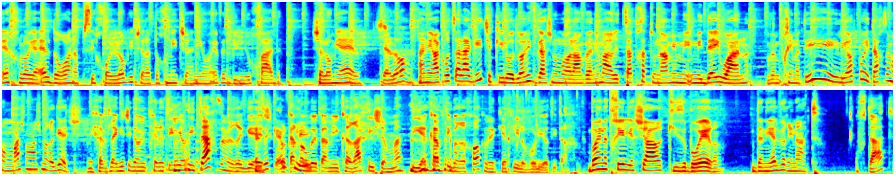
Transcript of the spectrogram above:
איך לא יעל דורון, הפסיכולוגית של התוכנית שאני אוהבת במיוחד. שלום יעל. שלום. אני רק רוצה להגיד שכאילו עוד לא נפגשנו מעולם, ואני מעריצת חתונה מ-day one, ומבחינתי להיות פה איתך זה ממש ממש מרגש. אני חייבת להגיד שגם מבחינתי להיות איתך זה מרגש. איזה כיף לי. כל כך הרבה פעמים קראתי, שמעתי, עקבתי מרחוק, וכיף לי לבוא להיות איתך. בואי נתחיל ישר, כי זה בוער. דניאל ורינת. הופתעת?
